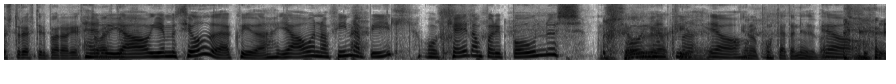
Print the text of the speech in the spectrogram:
östur eftir bara rétt Heru, á eftir? Já, ég er með þjóðvega kvíða. Já, en að fína bíl og keira hann bara í bónus. Þjóðvega kvíða, hérna, já. Ég er að punta þetta niður bara. Já,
